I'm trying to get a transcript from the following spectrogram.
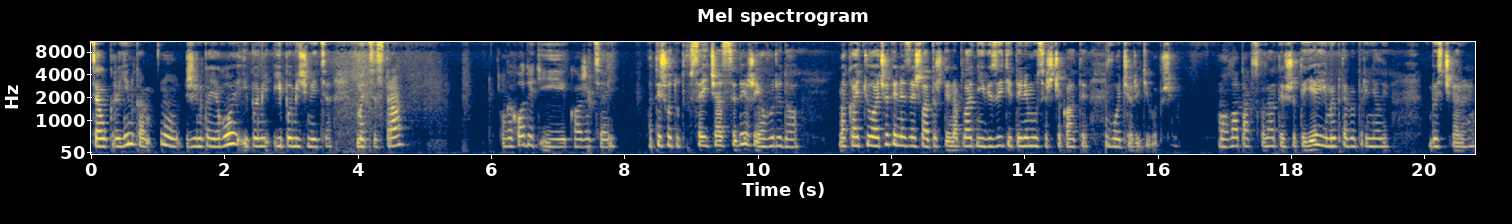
ця українка, ну, жінка його і, помі- і помічниця, медсестра. Виходить і каже цей, а ти що тут все час сидиш? Я говорю, да. На Катю, а чого ти не зайшла? Тож ти на платній візиті, ти не мусиш чекати в очереді взагалі. Могла так сказати, що ти є, і ми б тебе прийняли без черги.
